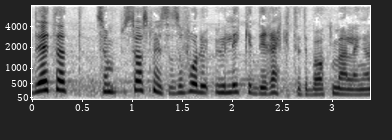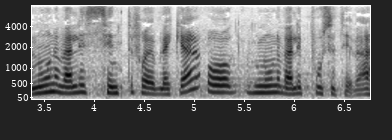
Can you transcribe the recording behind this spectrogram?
du vet at Som statsminister så får du ulike direkte tilbakemeldinger. Noen er veldig sinte for øyeblikket, og noen er veldig positive.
